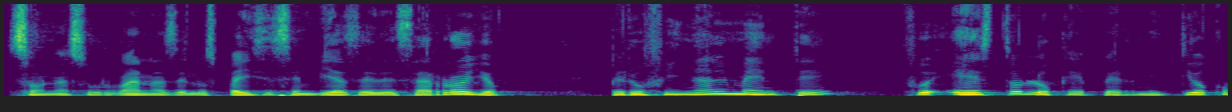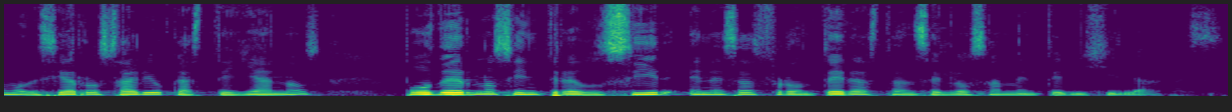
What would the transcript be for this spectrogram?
zonas urbanas de los países en vías de desarrollo. Pero finalmente fue esto lo que permitió, como decía Rosario Castellanos, podernos introducir en esas fronteras tan celosamente vigiladas.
